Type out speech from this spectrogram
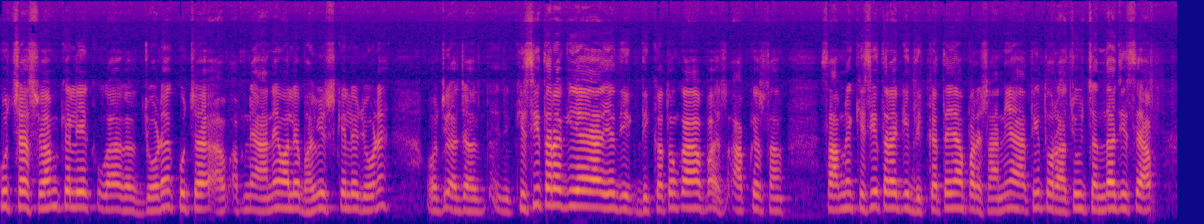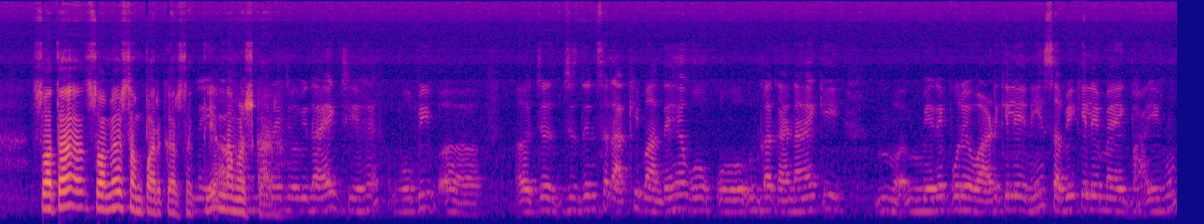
कुछ स्वयं के लिए जोड़ें, कुछ अपने आने वाले भविष्य के लिए जोड़ें। और किसी तरह की ये दिक्कतों का आपके सामने किसी तरह की दिक्कतें या परेशानियाँ आती तो राजू चंदा जी से आप स्वतः स्वयं संपर्क कर सकती है। नमस्कार। जो विधायक जी हैं वो भी जिस दिन से राखी बांधे हैं वो, वो उनका कहना है कि मेरे पूरे वार्ड के लिए नहीं सभी के लिए मैं एक भाई हूँ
